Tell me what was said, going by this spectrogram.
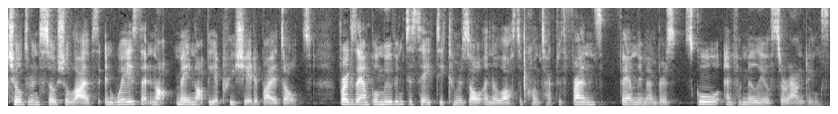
children's social lives in ways that not, may not be appreciated by adults. For example, moving to safety can result in a loss of contact with friends, family members, school, and familial surroundings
